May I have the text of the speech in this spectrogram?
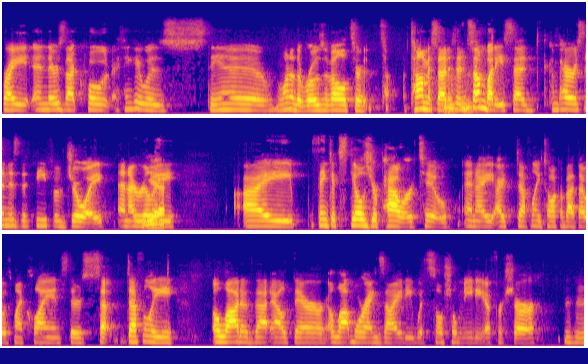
right and there's that quote i think it was the one of the roosevelts or Th- thomas edison mm-hmm. somebody said comparison is the thief of joy and i really yeah. I think it steals your power too and I, I definitely talk about that with my clients there's definitely a lot of that out there, a lot more anxiety with social media for sure. Mm-hmm.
